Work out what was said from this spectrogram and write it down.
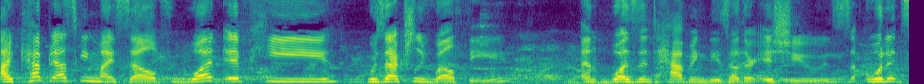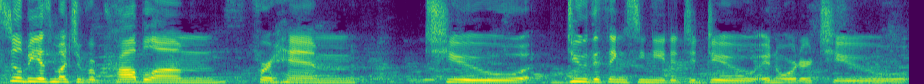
I kept asking myself, what if he was actually wealthy and wasn't having these other issues? Would it still be as much of a problem for him to do the things he needed to do in order to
